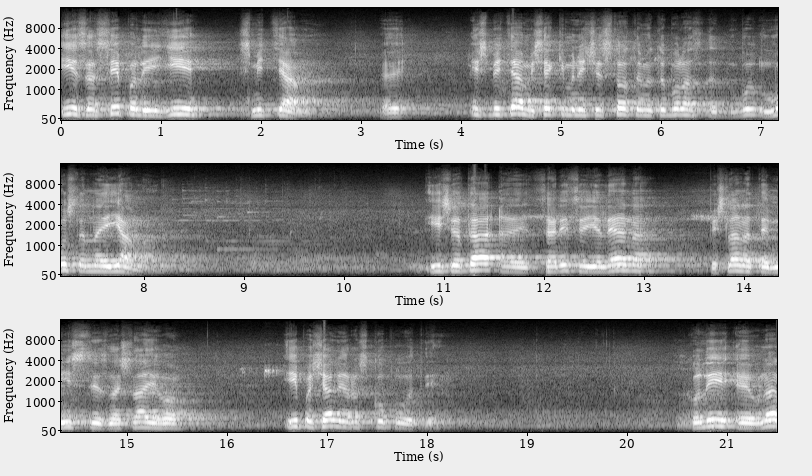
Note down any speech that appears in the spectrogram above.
і засипали її сміттям. Е, І сміттям, і всякими нечистотами, то була мусорна яма. І свята е, цариця Єлена пішла на те місце, знайшла його і почали розкопувати. Коли е, вона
